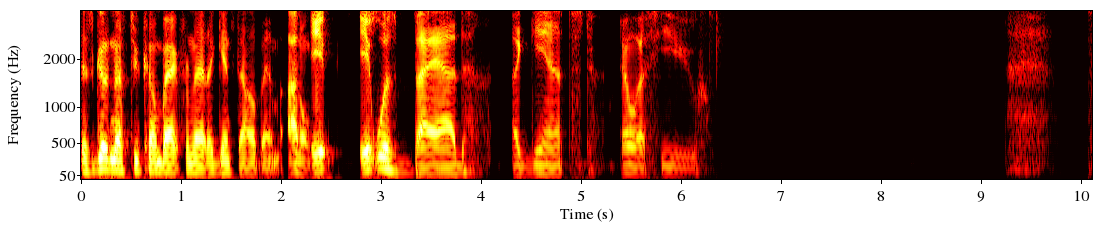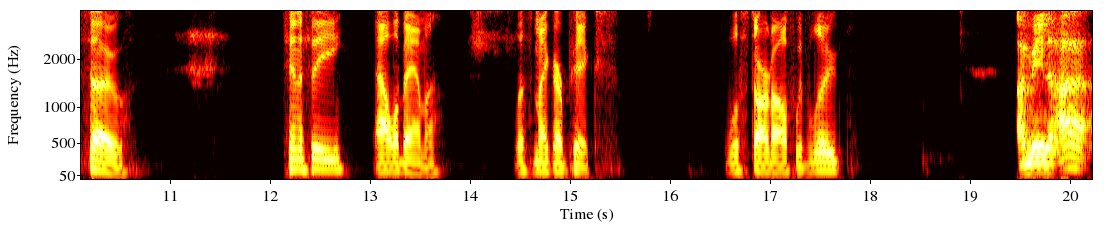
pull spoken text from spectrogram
is good enough to come back from that against Alabama. I don't. It it was bad against LSU. So, Tennessee, Alabama. Let's make our picks. We'll start off with Luke. I mean, I,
